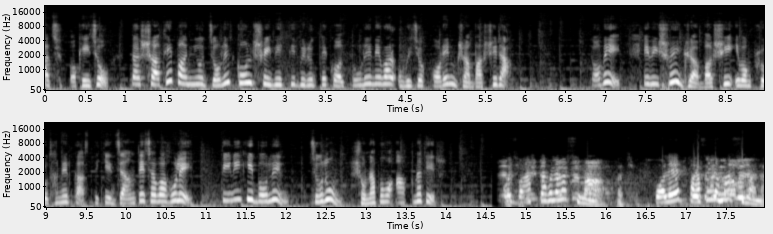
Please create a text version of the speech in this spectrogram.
আজ অকেজ তার সাথে পানীয় জলের কল সেই ব্যক্তির বিরুদ্ধে কল তুলে নেওয়ার অভিযোগ করেন গ্রামবাসীরা। তবে এ বিষয়ে গ্রামবাসী এবং প্রধানের কাছ থেকে জানতে চাওয়া হলে তিনি কি বলেন চলুন শোনাবো আপনাদের। ওই বাঁশটা হলো আমার সীমানা। আচ্ছা। কলের পাশেই আমার সীমানা।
